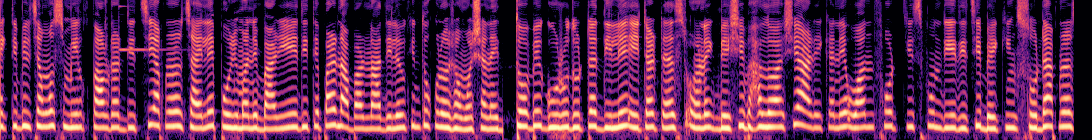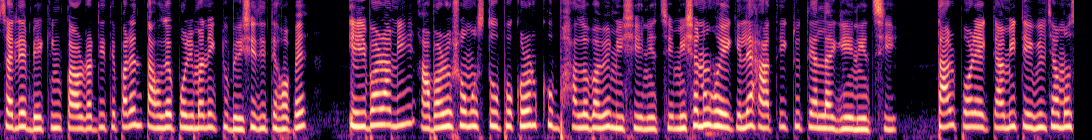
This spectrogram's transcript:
এক টেবিল চামচ মিল্ক পাউডার দিচ্ছি। আপনারা চাইলে পরিমাণে বাড়িয়ে দিতে পারেন, আবার না দিলেও কিন্তু কোনো সমস্যা নেই। তবে গুঁড়ো দুধটা দিলে এটার টেস্ট অনেক বেশি ভালো আসে। আর এখানে ওয়ান ফোর স্পুন দিয়ে দিচ্ছি বেকিং সোডা আপনারা চাইলে বেকিং পাউডার দিতে পারেন, তাহলে পরিমাণে একটু বেশি দিতে হবে। এইবার আমি আবারও সমস্ত উপকরণ খুব ভালোভাবে মিশিয়ে নিচ্ছি। মেশানো হয়ে গেলে হাতে একটু তেল লাগিয়ে নিচ্ছি। তারপরে একটা আমি টেবিল চামচ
